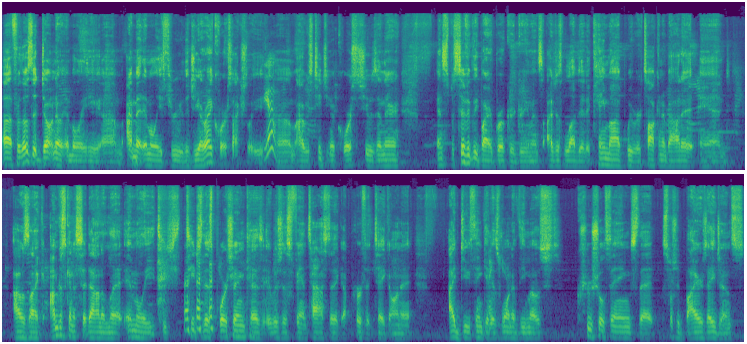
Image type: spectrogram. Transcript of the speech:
Uh, for those that don't know Emily, um, I met Emily through the GRI course. Actually, yeah. Um, I was teaching a course. She was in there and specifically buyer broker agreements. I just loved it. It came up, we were talking about it, and I was like, I'm just going to sit down and let Emily teach teach this portion because it was just fantastic, a perfect take on it. I do think it Thank is you. one of the most crucial things that, especially buyers agents,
